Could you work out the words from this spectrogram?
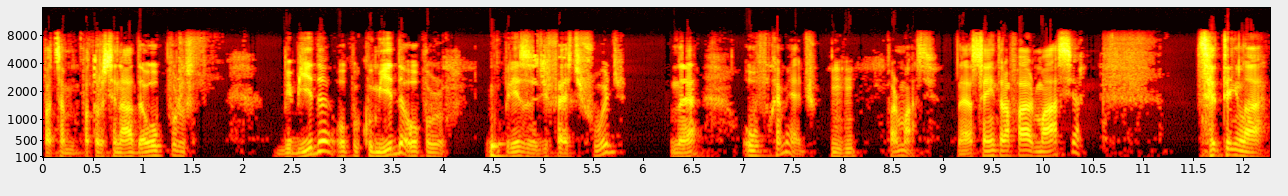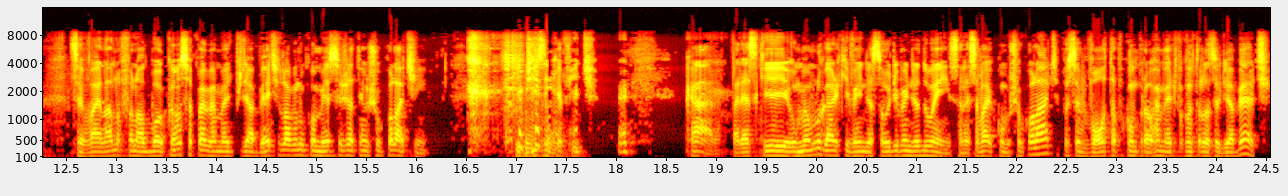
pode ser patrocinada ou por bebida, ou por comida, ou por empresas de fast food, né? Ou por remédio, Uhum. farmácia. Né? Você entra na farmácia, você tem lá, você vai lá no final do balcão, você pega o remédio para diabetes e logo no começo você já tem um chocolatinho. Que dizem que é fit. Cara, parece que o mesmo lugar que vende a saúde vende a doença, né? Você vai comer chocolate, depois você volta para comprar o remédio para controlar o seu diabetes,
